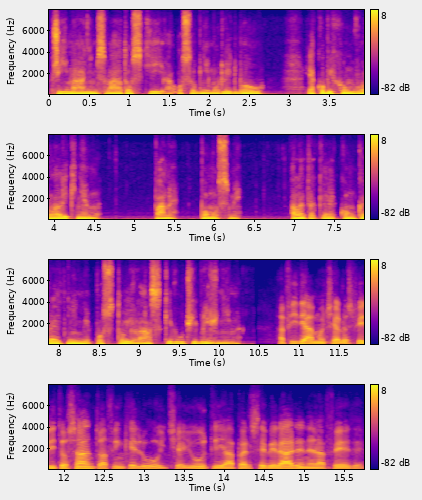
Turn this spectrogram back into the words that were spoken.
přijímáním svátostí a osobní modlitbou, jako bychom volali k němu. Pane, pomoz mi, ale také konkrétními postoji lásky vůči bližním. Affidiamoci allo Spirito Santo affinché Lui ci aiuti a perseverare nella fede.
